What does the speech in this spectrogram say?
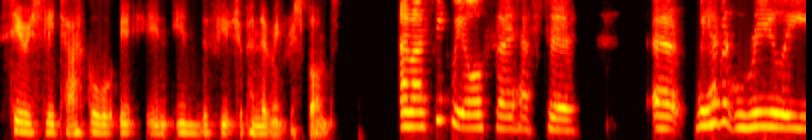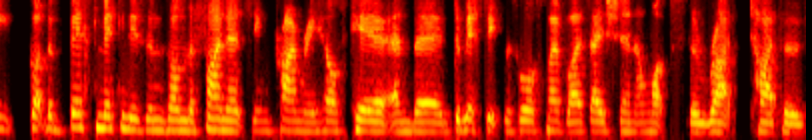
seriously tackle in, in, in the future pandemic response. And I think we also have to, uh, we haven't really got the best mechanisms on the financing primary healthcare and the domestic resource mobilisation and what's the right type of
